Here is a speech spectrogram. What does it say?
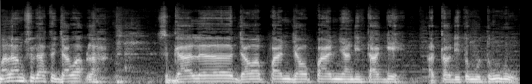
Semalam sudah terjawablah segala jawapan-jawapan yang ditagih atau ditunggu-tunggu.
